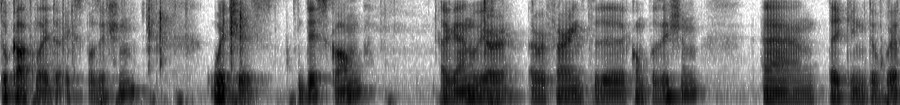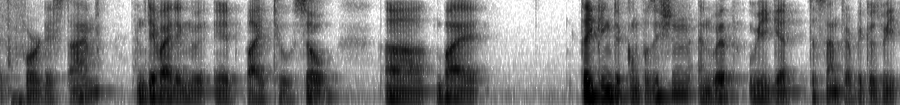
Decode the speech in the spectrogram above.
to calculate the x position, which is this comp. Again, we are referring to the composition and taking the width for this time and dividing it by two. So uh, by taking the composition and width, we get the center because we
